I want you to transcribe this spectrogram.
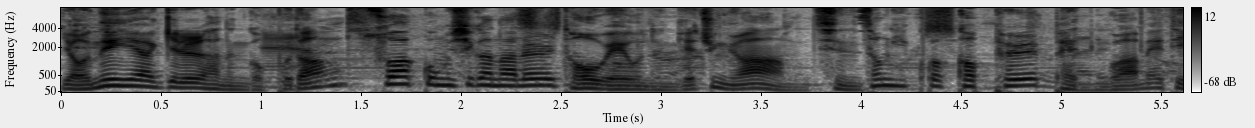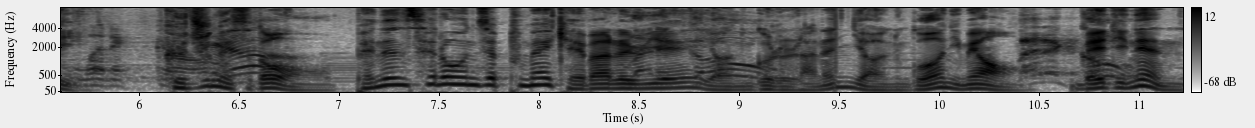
연애 이야기를 하는 것보다 수학 공식 하나를 더 외우는 게 중요한 진성이과 커플 벤과 메디. 그 중에서도 벤은 새로운 제품의 개발을 위해 연구를 하는 연구원이며 메디는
